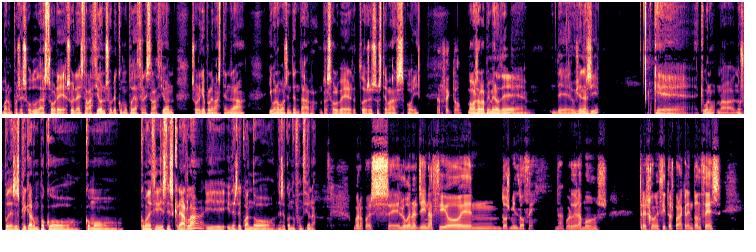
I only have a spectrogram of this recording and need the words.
bueno, pues eso, dudas sobre, sobre la instalación, sobre cómo puede hacer la instalación, sobre qué problemas tendrá. Y bueno, vamos a intentar resolver todos esos temas hoy. Perfecto. Vamos a hablar primero de, de Energy, que, bueno, nos puedes explicar un poco cómo, cómo decidisteis crearla y, desde, cuándo, desde cuándo funciona. Bueno, pues eh, Energy nació en 2012, ¿de acuerdo? Éramos tres jovencitos por aquel entonces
